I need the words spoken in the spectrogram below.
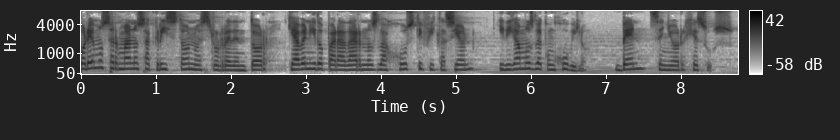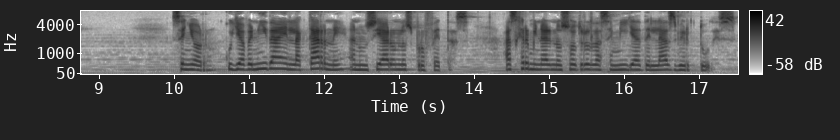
Oremos hermanos a Cristo, nuestro Redentor, que ha venido para darnos la justificación, y digámosle con júbilo, ven Señor Jesús. Señor, cuya venida en la carne anunciaron los profetas haz germinar en nosotros la semilla de las virtudes.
